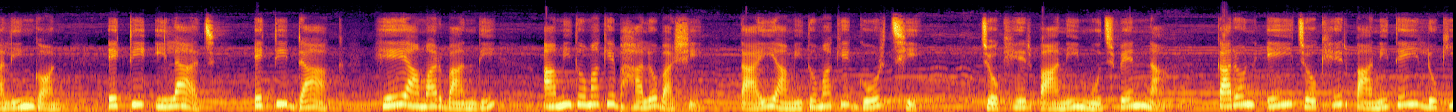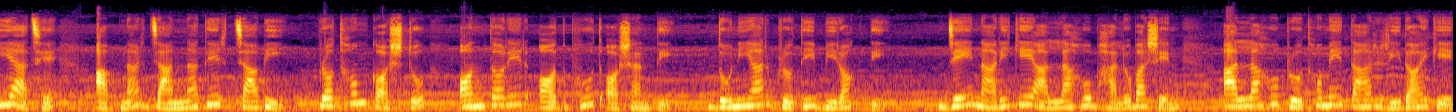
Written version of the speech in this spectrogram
আলিঙ্গন, একটি ইলাজ, একটি ডাক, হে আমার বান্দি, আমি তোমাকে ভালোবাসি, তাই আমি তোমাকে গড়ছি। চোখের পানি মুছবেন না, কারণ এই চোখের পানিতেই লুকিয়ে আছে আপনার জান্নাতের চাবি। প্রথম কষ্ট, অন্তরের অদ্ভুত অশান্তি, দুনিয়ার প্রতি বিরক্তি। যে নারীকে আল্লাহ ভালোবাসেন আল্লাহ প্রথমে তার হৃদয়কে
